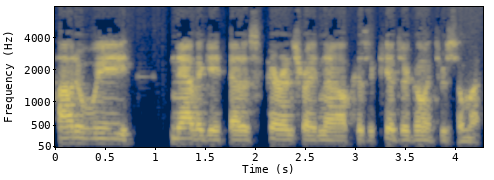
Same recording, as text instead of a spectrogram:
how do we navigate that as parents right now because the kids are going through so much?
